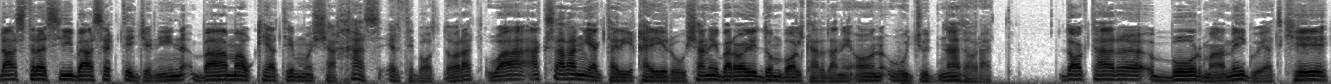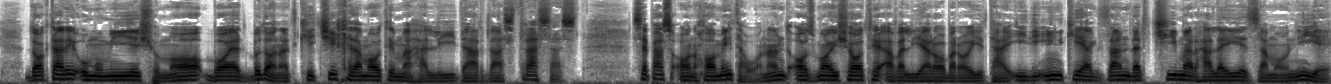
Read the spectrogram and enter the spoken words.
دسترسی به سقط جنین به موقعیت مشخص ارتباط دارد و اکثرا یک طریقه روشن برای دنبال کردن آن وجود ندارد. دکتر بورما می گوید که دکتر عمومی شما باید بداند که چی خدمات محلی در دسترس است سپس آنها می توانند آزمایشات اولیه را برای تایید این که یک زن در چی مرحله زمانی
